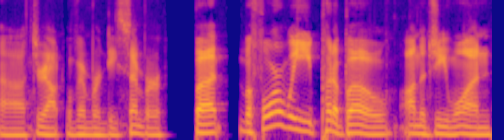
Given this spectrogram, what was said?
uh, throughout November and December. But before we put a bow on the G1,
